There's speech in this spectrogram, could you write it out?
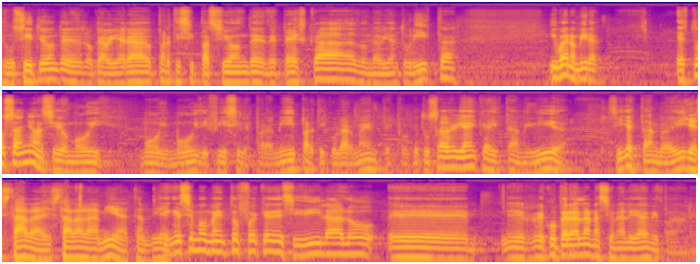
En un sitio donde lo que había era participación de, de pesca, donde habían turistas. Y bueno, mira, estos años han sido muy, muy, muy difíciles para mí particularmente, porque tú sabes bien que ahí está mi vida, sigue estando ahí. Y estaba, estaba la mía también. En ese momento fue que decidí, Lalo, eh, eh, recuperar la nacionalidad de mi padre.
